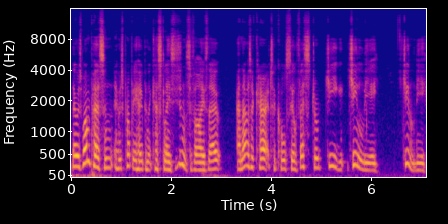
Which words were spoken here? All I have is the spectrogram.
There was one person who was probably hoping that Castellesi didn't survive, though, and that was a character called Silvestro Gi- Gigli. Gigli.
